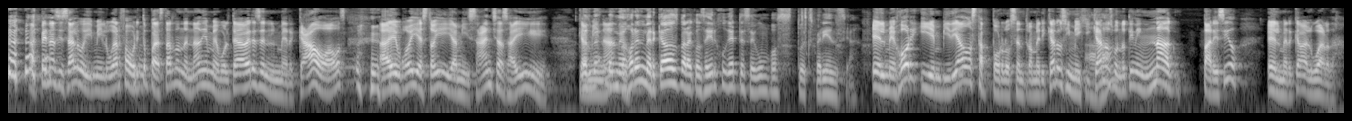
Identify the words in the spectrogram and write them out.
apenas si salgo. Y mi lugar favorito para estar donde nadie me voltea a ver es en el mercado, vamos. Ahí voy, estoy a mis anchas ahí Los, caminando. los mejores mercados para conseguir juguetes según vos, tu experiencia. El mejor y envidiado hasta por los centroamericanos y mexicanos, Ajá. cuando no tienen nada parecido, el mercado del guarda.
